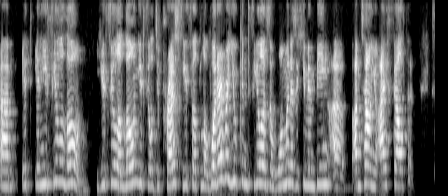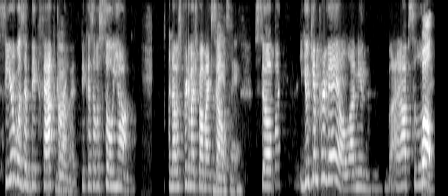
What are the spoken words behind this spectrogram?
Um, it, and you feel alone. You feel alone. You feel depressed. You feel whatever you can feel as a woman, as a human being. Uh, I'm telling you, I felt it. Fear was a big factor yeah. of it because I was so young, and I was pretty much by myself. Amazing. So, but you can prevail. I mean, absolutely. Well,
